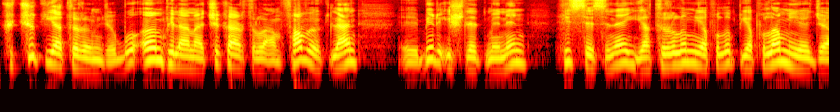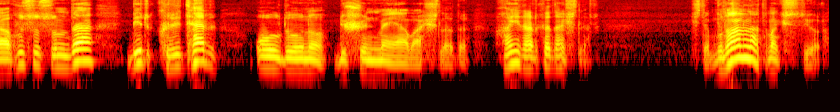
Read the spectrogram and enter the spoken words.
Küçük yatırımcı bu ön plana çıkartılan FAVÖK'len e, bir işletmenin hissesine yatırılım yapılıp yapılamayacağı hususunda bir kriter olduğunu düşünmeye başladı. Hayır arkadaşlar. İşte bunu anlatmak istiyorum.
